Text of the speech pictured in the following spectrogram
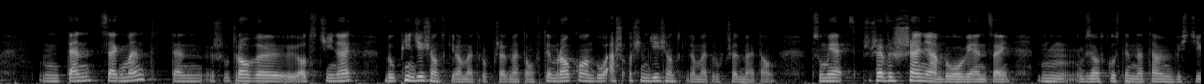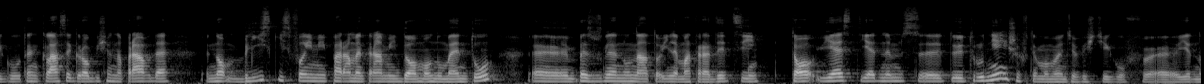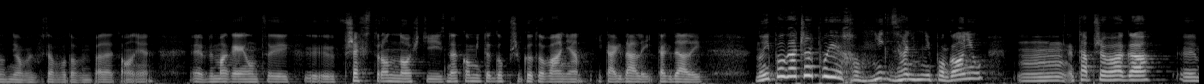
ten segment, ten szutrowy odcinek był 50 km przed metą. W tym roku on był aż 80 km przed metą. W sumie przewyższenia było więcej mm, w związku z tym na całym wyścigu. Ten klasyk robi się naprawdę no, bliski swoimi parametrami do monumentu, e, bez względu na to, ile ma tradycji to jest jednym z y, trudniejszych w tym momencie wyścigów y, jednodniowych w zawodowym peletonie, y, wymagających wszechstronności, znakomitego przygotowania itd., tak itd. Tak no i Pogaczar pojechał, nikt za nim nie pogonił. Mm, ta przewaga,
